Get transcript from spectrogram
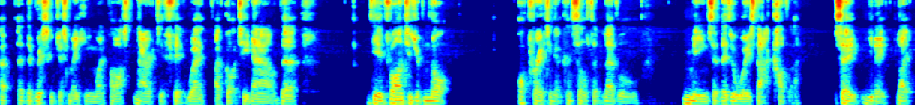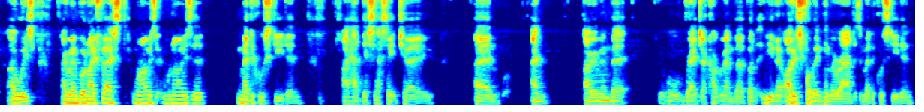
at, at, the risk of just making my past narrative fit where I've got to now, the the advantage of not operating at consultant level means that there's always that cover. So you know, like I always, I remember when I first when I was when I was a medical student, I had this SHO, um, and I remember or Reg, I can't remember, but you know, I was following him around as a medical student,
